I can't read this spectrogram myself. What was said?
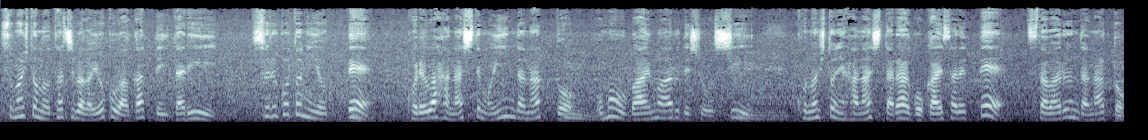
その人の立場がよく分かっていたりすることによって、これは話してもいいんだなと思う場合もあるでしょうし、この人に話したら誤解されて伝わるんだなと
